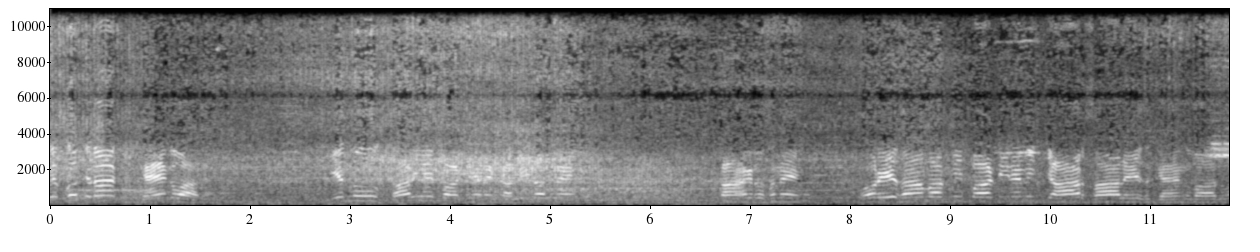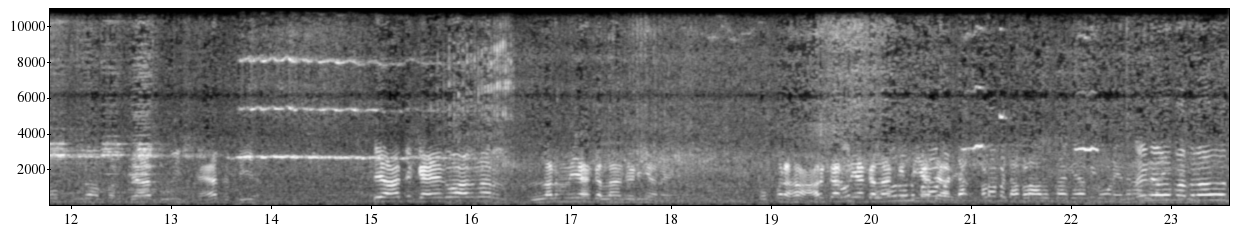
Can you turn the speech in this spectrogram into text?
ਦੇਖੋ ਜਿਹੜਾ ਗੈਂਗਵਾਦ ਹੈ। ਇਹਨੂੰ ਸਾਰੀਆਂ ਪਾਰਟੀਆਂ ਨੇ ਅਕਾਲੀ ਦਲ ਨੇ ਕਾਂਗਰਸ ਨੇ ਔਰ ਇਸ ਆਮ ਆਦਮੀ ਪਾਰਟੀ ਨੇ ਵੀ 4 ਸਾਲ ਇਸ ਗੈਂਗਵਾਦ ਨੂੰ ਪੂਰਾ ਵਰਤਿਆ ਪੂਰੀ ਸ਼ਹਿ ਦਿੱਤੀ ਹੈ। ਤੇ ਅੱਜ ਗੈਂਗਵਾਦ ਨਾਲ ਲੜਨ ਦੀਆਂ ਗੱਲਾਂ ਜਿਹੜੀਆਂ ਨੇ ਉਹ ਪ੍ਰਹਾਰ ਕਰਨ ਦੀਆਂ ਗੱਲਾਂ ਕੀਤੀਆਂ ਜਾ ਰਹੀਆਂ। ਬੜਾ ਵੱਡਾ ਫਲਾ ਦਿੱਤਾ ਗਿਆ ਵੀ ਹੁਣ ਇਹਦੇ ਨਾਲ ਨਹੀਂ ਉਹ ਮਤਲਬ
